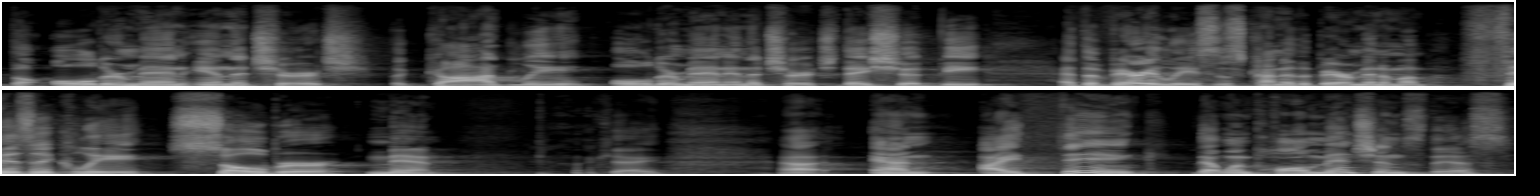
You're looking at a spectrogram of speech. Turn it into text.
the older men in the church, the godly older men in the church, they should be, at the very least, is kind of the bare minimum, physically sober men. Okay? Uh, and I think that when Paul mentions this,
